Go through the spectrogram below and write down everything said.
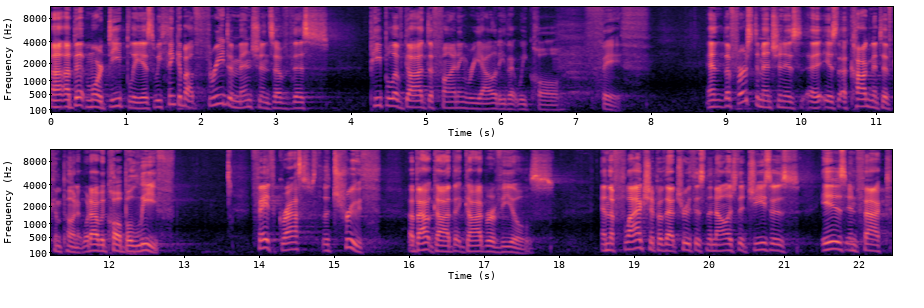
uh, a bit more deeply as we think about three dimensions of this people of God defining reality that we call faith. And the first dimension is, uh, is a cognitive component, what I would call belief. Faith grasps the truth about God that God reveals. And the flagship of that truth is the knowledge that Jesus is, in fact,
